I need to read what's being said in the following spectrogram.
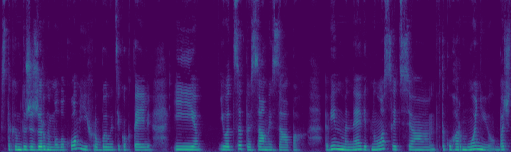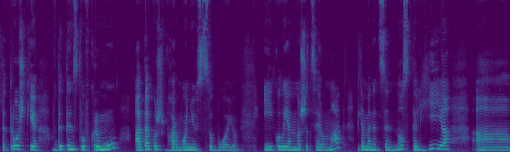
з таким дуже жирним молоком їх робили ці коктейлі. І, і от це той самий запах. Він мене відносить а, в таку гармонію, бачите, трошки в дитинство в Криму, а також в гармонію з собою. І коли я наношу цей аромат, для мене це ностальгія а,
